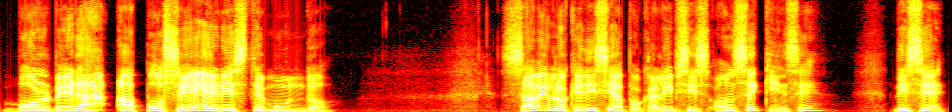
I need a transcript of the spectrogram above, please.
volverá a poseer este mundo. ¿Saben lo que dice Apocalipsis 11:15? Dice,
